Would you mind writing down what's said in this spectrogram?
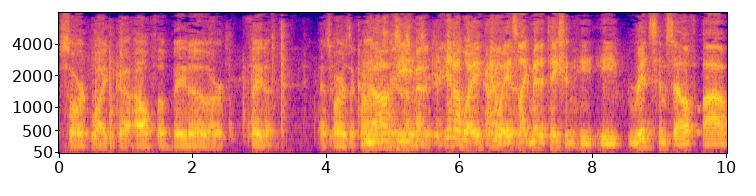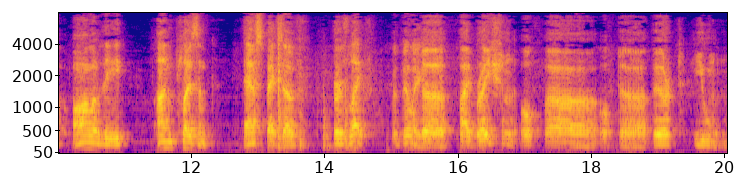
sort, like uh, alpha, beta, or theta, as far as the No, consciousness he, is meditation? in a way, in a way, it's like meditation. He, he rids himself of all of the unpleasant aspects of Earth life. But Billy, The vibration of uh, of the earth human.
